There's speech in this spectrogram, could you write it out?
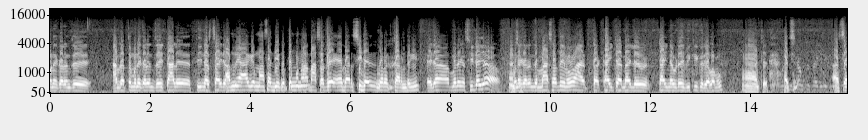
মনে করেন যে আমরা তো মনে করেন যে টালে তিন আর চার আপনি আগে মাছা দিয়ে করতেন মনে হয়? হ্যাঁ, মাছা দিয়ে। এবার সিটা করার কারণটা কি? এটা মনে করেন সিটাইয়া মনে করেন যে মাছা দেব আর কাইটা নাইলে টাইনা উঠে বিক্রি করে এলাম আচ্ছা। আচ্ছা। আচ্ছা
